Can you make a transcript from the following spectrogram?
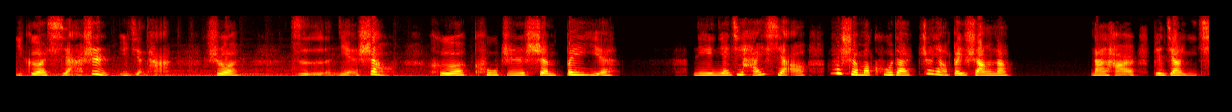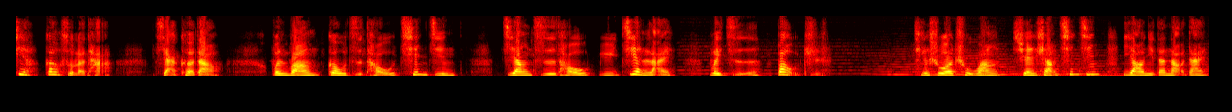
一个侠士遇见他，说：“子年少，何哭之甚悲也？你年纪还小，为什么哭得这样悲伤呢？”男孩便将一切告诉了他。侠客道。文王购子头千金，将子头与剑来，为子报之。听说楚王悬赏千金要你的脑袋，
